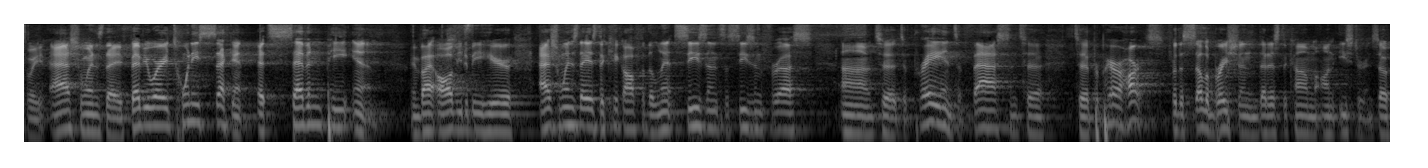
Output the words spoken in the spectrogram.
Sweet. Ash Wednesday, February 22nd at 7 p.m. We invite all of you to be here. Ash Wednesday is the kickoff of the Lent season. It's a season for us um, to, to pray and to fast and to, to prepare our hearts for the celebration that is to come on Easter. And so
